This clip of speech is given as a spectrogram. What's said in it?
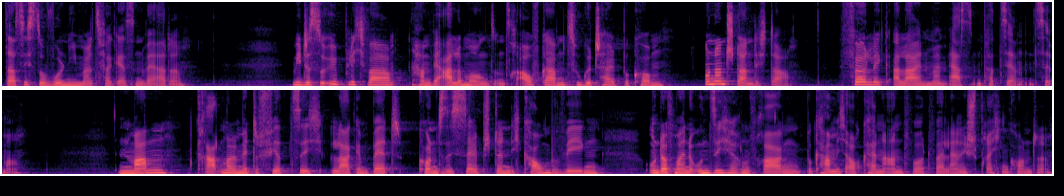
das ich so wohl niemals vergessen werde. Wie das so üblich war, haben wir alle morgens unsere Aufgaben zugeteilt bekommen und dann stand ich da völlig allein in meinem ersten Patientenzimmer. Ein Mann, gerade mal Mitte 40, lag im Bett, konnte sich selbstständig kaum bewegen und auf meine unsicheren Fragen bekam ich auch keine Antwort, weil er nicht sprechen konnte.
